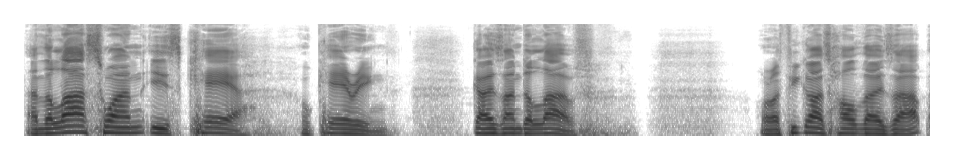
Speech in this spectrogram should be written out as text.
and the last one is care or caring, goes under love. Right, if you guys hold those up.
